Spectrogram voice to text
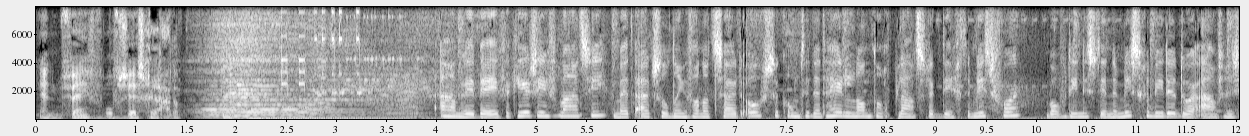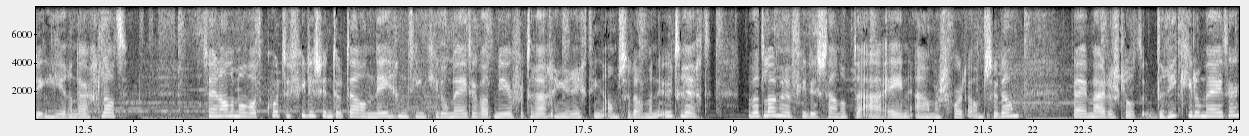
en 5 of 6 graden. ANWB Verkeersinformatie. Met uitzondering van het zuidoosten komt in het hele land nog plaatselijk dichte mist voor. Bovendien is het in de mistgebieden door aanvriezing hier en daar glad. Zijn allemaal wat korte files, in totaal 19 kilometer... wat meer vertragingen richting Amsterdam en Utrecht. De wat langere files staan op de A1 Amersfoort-Amsterdam... bij Muiderslot 3 kilometer.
